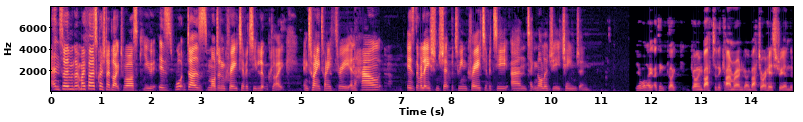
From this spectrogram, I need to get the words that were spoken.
And so, my first question I'd like to ask you is what does modern creativity look like in 2023, and how is the relationship between creativity and technology changing? Yeah, well, I, I, think like going back to the camera and going back to our history, and the,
